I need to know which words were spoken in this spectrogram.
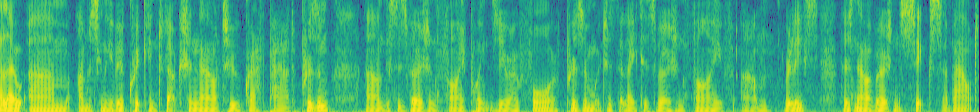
Hello, um, I'm just going to give you a quick introduction now to GraphPad Prism. Um, this is version 5.04 of Prism, which is the latest version 5 um, release. There's now a version 6 about.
